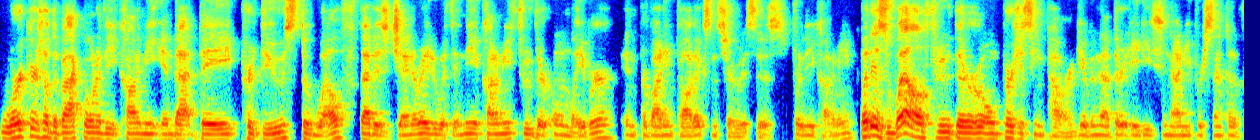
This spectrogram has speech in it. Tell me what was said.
workers are the backbone of the economy in that they produce the wealth that is generated within the economy through their own labor in providing products and services for the economy, but as well through their own purchasing power, given that they're 80 to 90% of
